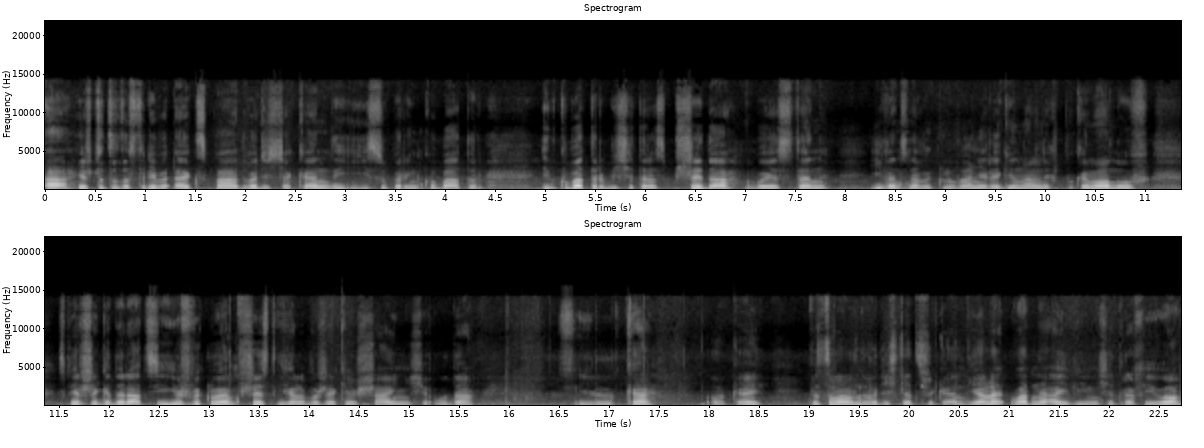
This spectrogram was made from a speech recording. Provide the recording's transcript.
A, jeszcze tu dostaniemy expa, 20 candy i super inkubator. Inkubator mi się teraz przyda, bo jest ten event na wykluwanie regionalnych Pokémonów z pierwszej generacji. Już wyklułem wszystkich, ale może jakiegoś shiny się uda. Chwilkę. Okej. Po prostu mamy 23 candy, ale ładne IV mi się trafiło.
